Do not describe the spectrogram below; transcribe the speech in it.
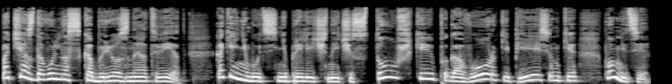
подчас довольно скобрезный ответ. Какие-нибудь неприличные частушки, поговорки, песенки. Помните?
